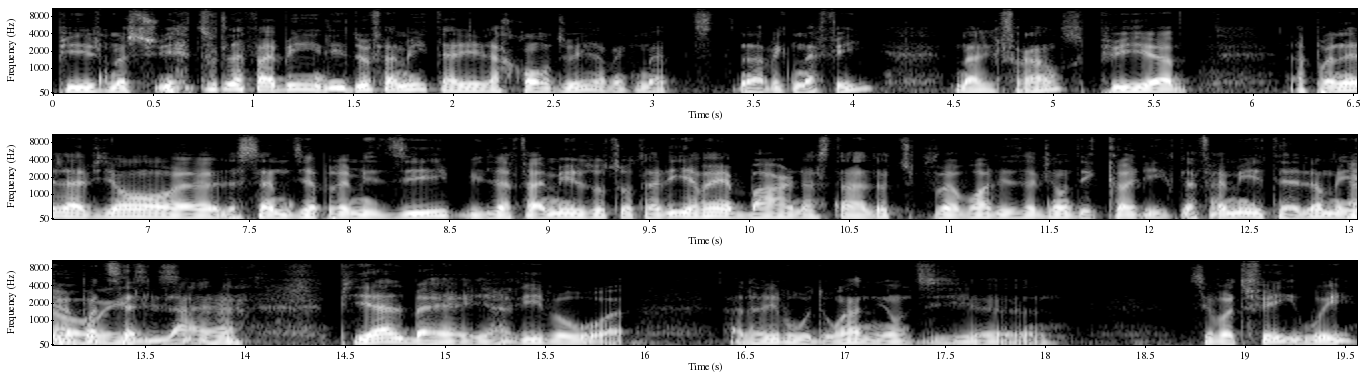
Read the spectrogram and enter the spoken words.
Puis, je me suis toute la famille, les deux familles étaient allées la reconduire avec ma, petite, avec ma fille, Marie-France. Puis, euh, elle prenait l'avion euh, le samedi après-midi, puis la famille, eux autres sont allés. Il y avait un bar dans ce temps-là, tu pouvais voir des avions décoller. La famille était là, mais il n'y Ah avait pas oui, de cellulaire. ça. Puis elle, ben, il arrive au, euh, elle arrive aux douanes, ils ont dit euh, C'est votre fille? Oui.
